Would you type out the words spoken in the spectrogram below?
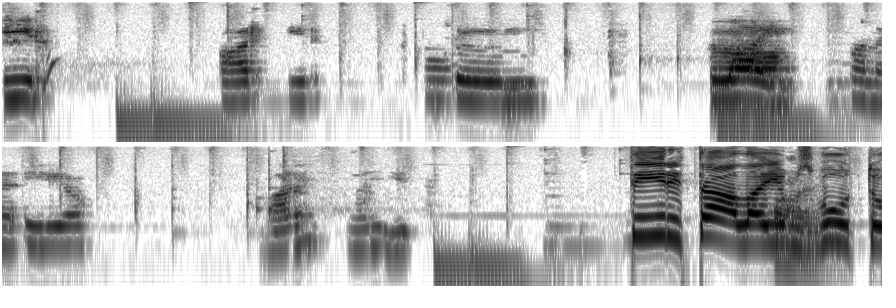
Ir. Ar, ir. Um, lai. Man ir jau. Lai, lai ir. Tīri tā, lai jums būtu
